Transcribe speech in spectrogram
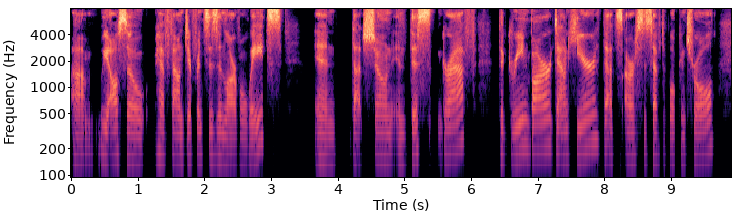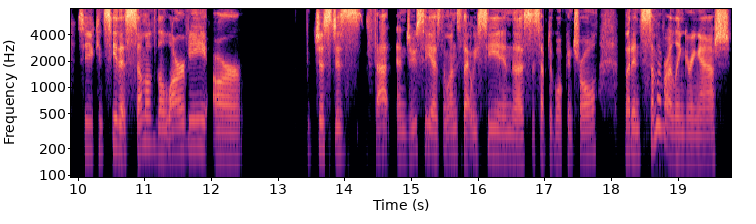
Um, we also have found differences in larval weights, and that's shown in this graph. The green bar down here, that's our susceptible control. So you can see that some of the larvae are just as fat and juicy as the ones that we see in the susceptible control. But in some of our lingering ash,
